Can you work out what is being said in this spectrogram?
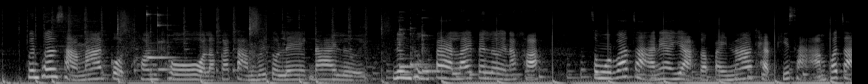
ๆ เพื่อนๆสามารถกด Control แล้วก็ตามด้วยตัวเลขได้เลย 1-8 ไล่ไปเลยนะคะ สมมติว่าจ๋าเนี่ยอยากจะไปหน้าแท็บที่ 3 เพราะจ๋า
